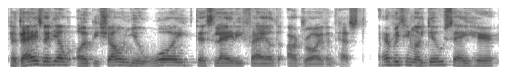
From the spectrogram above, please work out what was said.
Today's video, I'll be showing you why this lady failed our driving test. Everything I do say here,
